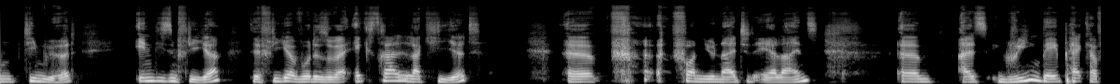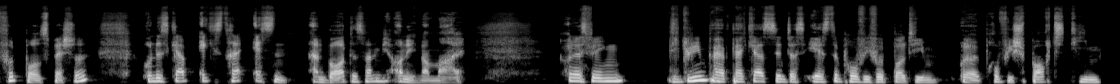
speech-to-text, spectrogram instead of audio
einem Team gehört, in diesem Flieger. Der Flieger wurde sogar extra lackiert äh, von United Airlines ähm, als Green Bay Packer Football Special. Und es gab extra Essen an Bord. Das war nämlich auch nicht normal. Und deswegen, die Green Bay Packers sind das erste Profi-Football-Team oder Profisportteam,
